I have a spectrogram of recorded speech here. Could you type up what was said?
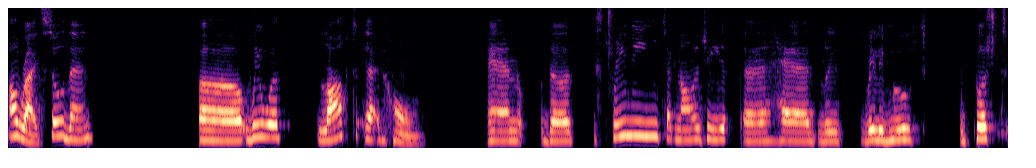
All right, so then uh, we were locked at home and the streaming technology uh, had re really moved and pushed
